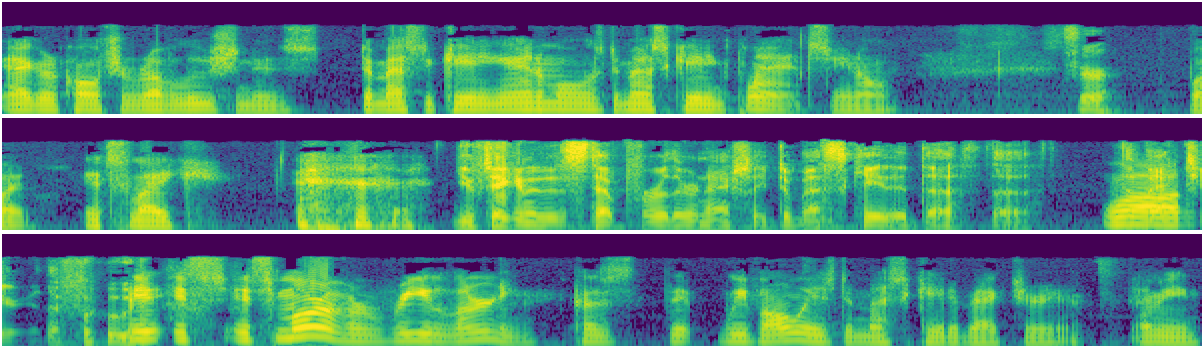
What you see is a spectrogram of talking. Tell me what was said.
agricultural revolution is domesticating animals, domesticating plants. You know, sure but it's like, You've taken it a step further and actually domesticated the the, the well, bacteria, the food. it, it's it's more of a relearning because we've always domesticated bacteria. I mean,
